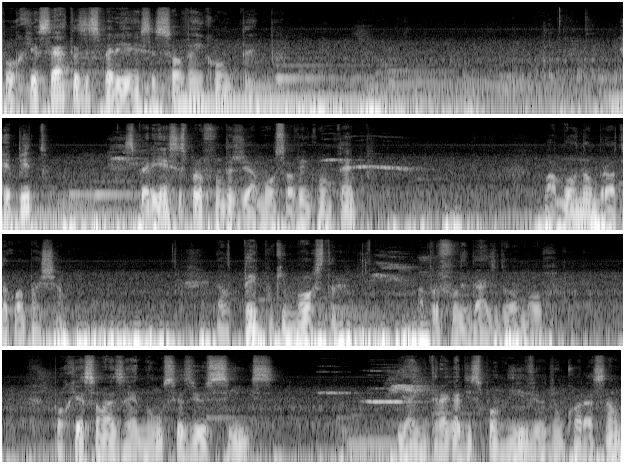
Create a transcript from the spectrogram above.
Porque certas experiências só vêm com o tempo. Repito, experiências profundas de amor só vêm com o tempo. O amor não brota com a paixão. É o tempo que mostra a profundidade do amor. Porque são as renúncias e os sims e a entrega disponível de um coração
